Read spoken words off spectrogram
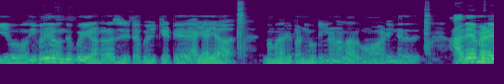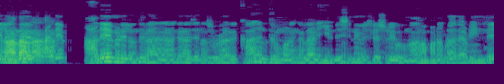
இவர் வந்து- இவரே வந்து போய் ரங்கராஜ் கிட்ட போய் கேட்டு ஐயா ஐயா இந்த மாதிரி பண்ணி விட்டீங்கன்னா நல்லா இருக்கும் அப்படிங்கிறது. அதே மேடையில வந்து. அதே மேடையில வந்து ரங்கராஜ் என்ன சொல்றாரு? காதல் திருமணங்கள்லாம் நீங்க வந்து சின்ன வயசுல சொல்லி கொடுக்கணும் அதெல்லாம் பண்ணக்கூடாது அப்படின்னு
